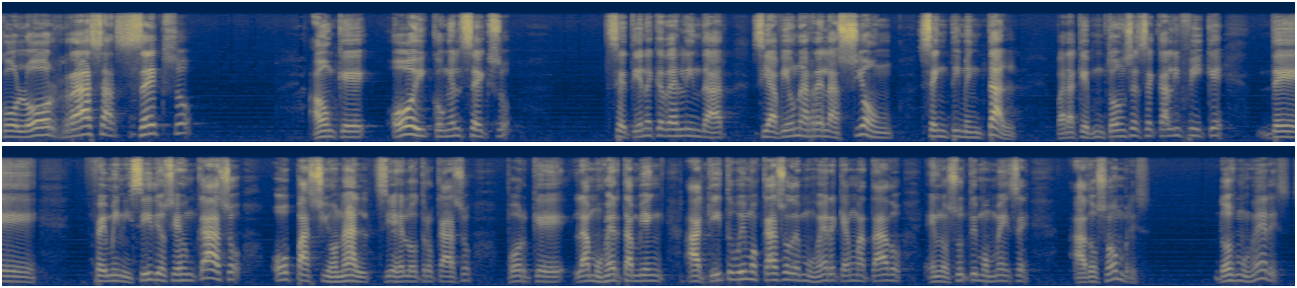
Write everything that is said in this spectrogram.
color, raza, sexo aunque hoy con el sexo se tiene que deslindar si había una relación sentimental para que entonces se califique de feminicidio si es un caso o pasional si es el otro caso, porque la mujer también, aquí tuvimos casos de mujeres que han matado en los últimos meses a dos hombres, dos mujeres,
